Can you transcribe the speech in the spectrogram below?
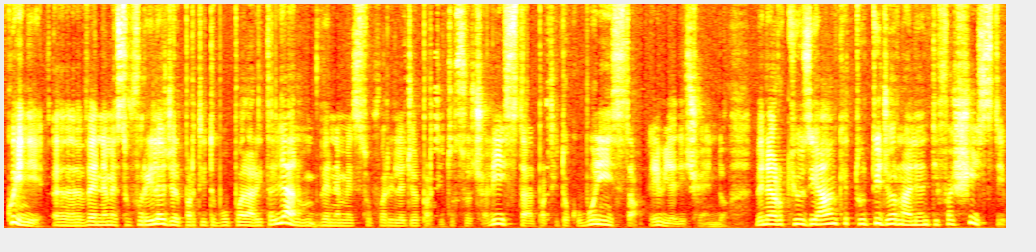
Quindi eh, venne messo fuori legge il Partito Popolare Italiano, venne messo fuori legge il Partito Socialista, il Partito Comunista e via dicendo. Vennero chiusi anche tutti i giornali antifascisti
